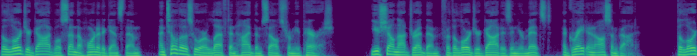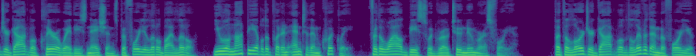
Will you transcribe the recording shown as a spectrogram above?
the Lord your God will send the hornet against them, until those who are left and hide themselves from you perish. You shall not dread them, for the Lord your God is in your midst, a great and awesome God. The Lord your God will clear away these nations before you little by little, you will not be able to put an end to them quickly, for the wild beasts would grow too numerous for you. But the Lord your God will deliver them before you,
